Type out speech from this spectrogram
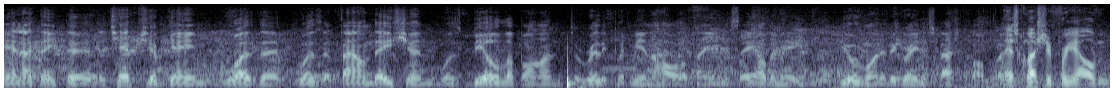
And I think the, the championship game was the was the foundation was built upon to really put me in the Hall of Fame to say, Elvin Hayes, you were one of the greatest basketball players. Last question for you, Elvin.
